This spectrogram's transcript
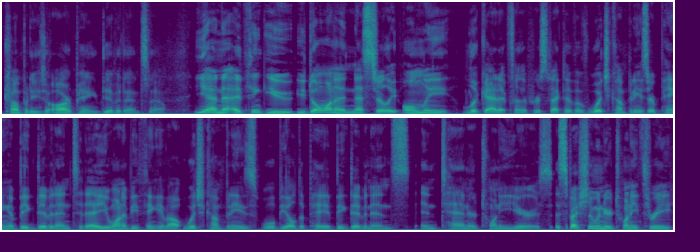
companies are paying dividends now. Yeah, and I think you, you don't want to necessarily only look at it from the perspective of which companies are paying a big dividend today. You want to be thinking about which companies will be able to pay big dividends in 10 or 20 years, especially when you're 23.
